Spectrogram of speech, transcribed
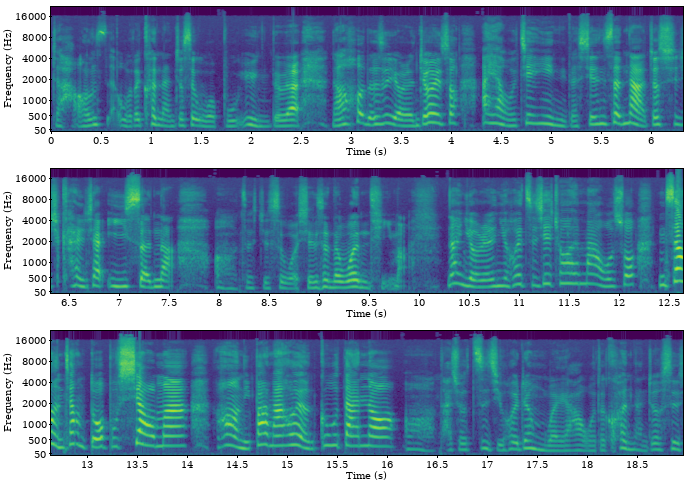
就好像我的困难就是我不孕，对不对？然后或者是有人就会说：“哎呀，我建议你的先生呐、就是去看一下医生呐、”哦，这就是是我先生的问题嘛。那有人也会直接就会骂我说：“你知道你这样多不孝吗？然后你爸妈会很孤单哦。”哦，他就自己会认为啊，我的困难就是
